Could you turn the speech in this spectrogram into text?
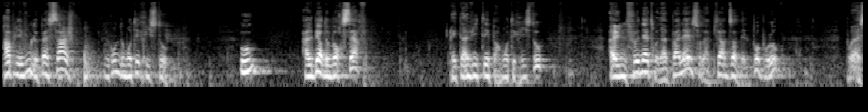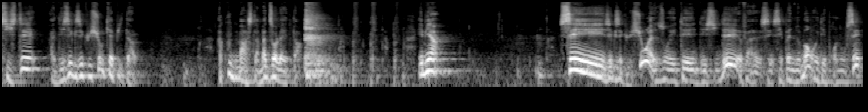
Rappelez-vous le passage du comte de Monte Cristo, où Albert de Morcerf est invité par Monte Cristo à une fenêtre d'un palais sur la Piazza del Popolo pour assister à des exécutions capitales, à coup de masse, la mazzoletta. Eh bien, ces exécutions, elles ont été décidées, enfin, ces, peines de mort ont été prononcées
